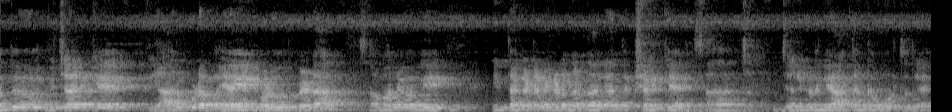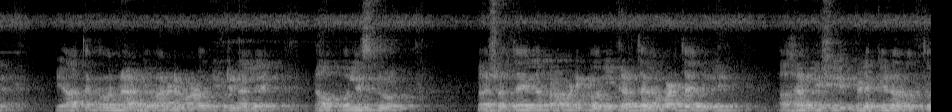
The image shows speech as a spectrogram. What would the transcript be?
ಒಂದು ವಿಚಾರಕ್ಕೆ ಯಾರು ಕೂಡ ಭಯ ಏನು ಪಡುವುದು ಬೇಡ. ಸಾಮಾನ್ಯವಾಗಿ ಇಂಥ ಘಟನೆಗಳು ನಡೆದಾಗ ತಕ್ಷಣಕ್ಕೆ ಜನಗಳಿಗೆ ಆತಂಕ ಮೂಡ್ತದೆ. ಈ ಆತಂಕವನ್ನು ನಿವಾರಣೆ ಮಾಡೋ ನಿಟ್ಟಿನಲ್ಲಿ ನಾವು ಪೊಲೀಸರು, ಶ್ರದ್ಧೆಯಿಂದ ಪ್ರಾಮಾಣಿಕವಾಗಿ ಕರ್ತವ್ಯ ಮಾಡ್ತಾ ಇದ್ದೀವಿ. ಅಹರ್ನಿಶಿ ಬೆಳಗ್ಗಿನ ಹೊತ್ತು,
